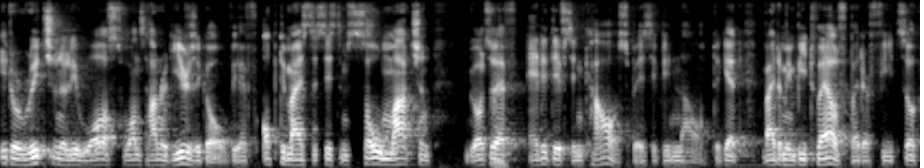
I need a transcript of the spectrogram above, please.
it originally was once 100 years ago. We have optimized the system so much and we also have additives in cows basically now to get vitamin B12 by their feed. So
